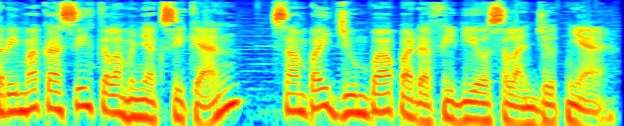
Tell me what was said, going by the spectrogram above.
Terima kasih telah menyaksikan, sampai jumpa pada video selanjutnya.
